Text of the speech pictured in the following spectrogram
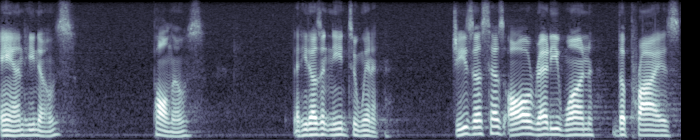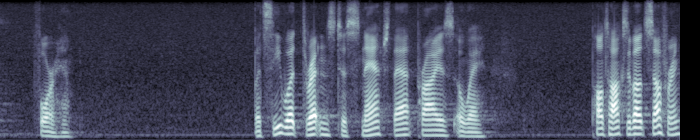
And he knows, Paul knows, that he doesn't need to win it. Jesus has already won the prize for him. But see what threatens to snatch that prize away. Paul talks about suffering,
